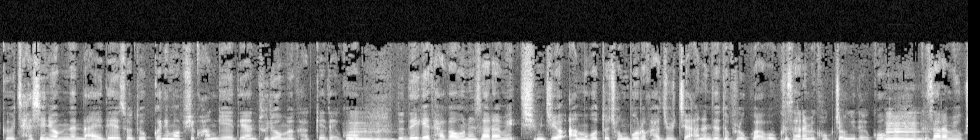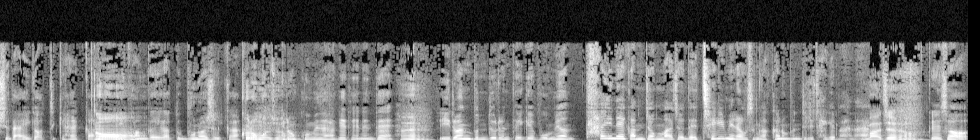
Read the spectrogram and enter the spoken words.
그 자신이 없는 나에 대해서도 끊임없이 관계에 대한 두려움을 갖게 되고 음. 또 내게 다가오는 사람이 심지어 아무것도 정보를 가지고 있지 않은데도 불구하고 그 사람이 걱정이 되고 음. 그 사람이 혹시 나에게 어떻게 할까 어. 이 관계가 또 무너질까 그런 거죠. 이런 고민을 하게 되는데 네. 이런 분들은 대개 보면 타인의 감정마저 내 책임이라고 생각하는 분들이 되게 많아요. 맞아요. 그래서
